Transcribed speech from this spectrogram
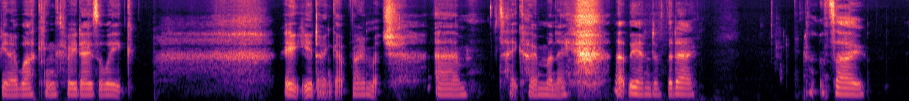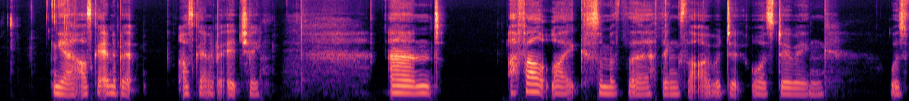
you know, working three days a week, you don't get very much um, take home money at the end of the day. So, yeah, I was getting a bit, I was getting a bit itchy, and I felt like some of the things that I would do, was doing was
